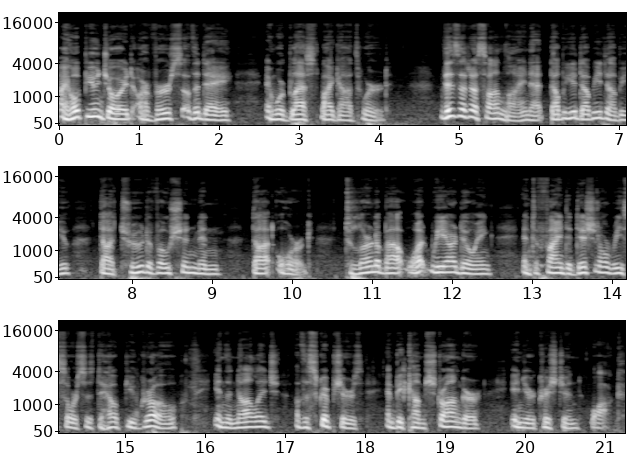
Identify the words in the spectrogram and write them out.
I hope you enjoyed our verse of the day and were blessed by God's Word. Visit us online at www.truedevotionmin.org to learn about what we are doing and to find additional resources to help you grow in the knowledge of the Scriptures and become stronger in your Christian walk.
